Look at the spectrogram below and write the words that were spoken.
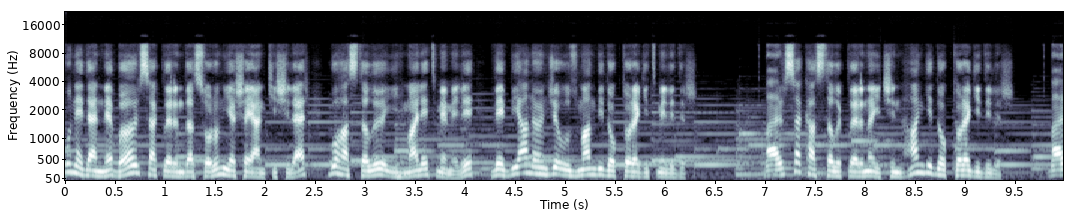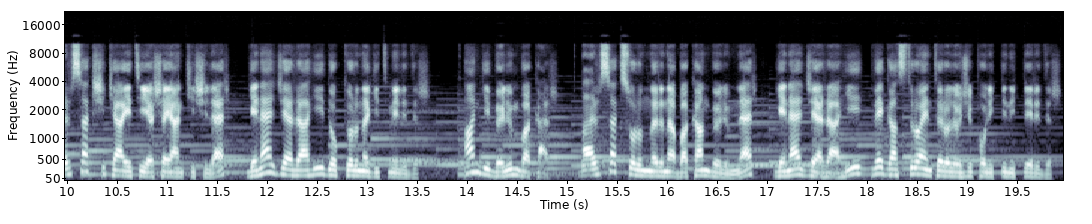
Bu nedenle bağırsaklarında sorun yaşayan kişiler, bu hastalığı ihmal etmemeli ve bir an önce uzman bir doktora gitmelidir. Bağırsak hastalıklarına için hangi doktora gidilir? Bağırsak şikayeti yaşayan kişiler, genel cerrahi doktoruna gitmelidir. Hangi bölüm bakar? Bağırsak sorunlarına bakan bölümler, genel cerrahi ve gastroenteroloji poliklinikleridir.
